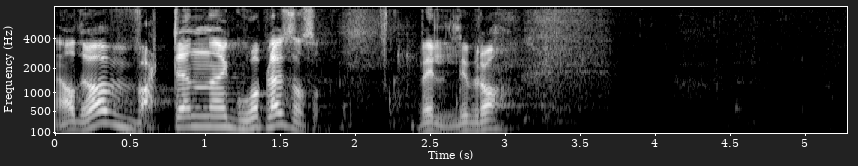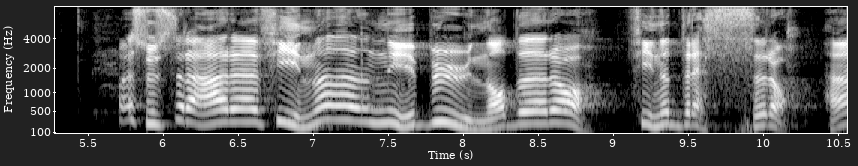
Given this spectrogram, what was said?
Ja, det var verdt en god applaus, altså. Veldig bra. Og jeg syns dere er eh, fine. Nye bunader og fine dresser og Hæ?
